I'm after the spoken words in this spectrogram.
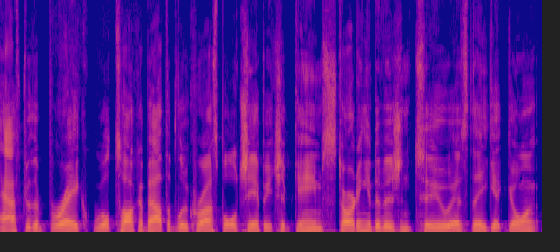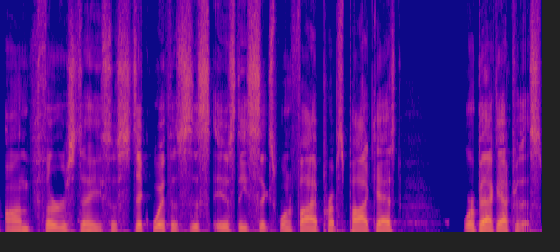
after the break, we'll talk about the Blue Cross Bowl championship game starting in Division Two as they get going on Thursday. So stick with us. This is the 615 Preps Podcast. We're back after this.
